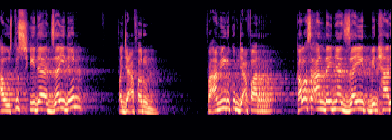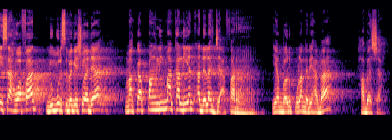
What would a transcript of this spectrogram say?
austus hida Zaidun faja'farun. Fa'amirukum Ja'far. Kalau seandainya Zaid bin Harisah wafat, gugur sebagai syuhada, maka panglima kalian adalah Ja'far yang baru pulang dari Haba Habasyah.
